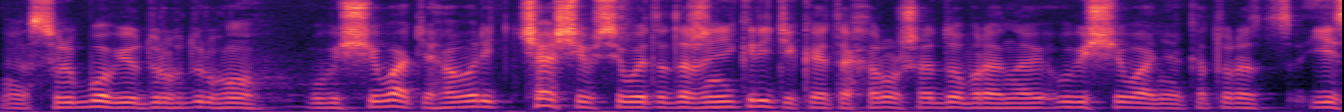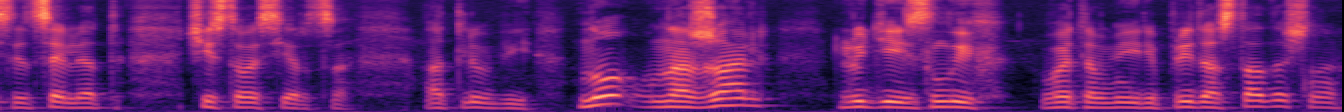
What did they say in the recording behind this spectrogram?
э, с любовью друг другу увещевать и говорить. Чаще всего это даже не критика, это хорошее, доброе увещевание, которое, если цель от чистого сердца, от любви. Но, на жаль, людей злых в этом мире предостаточно,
